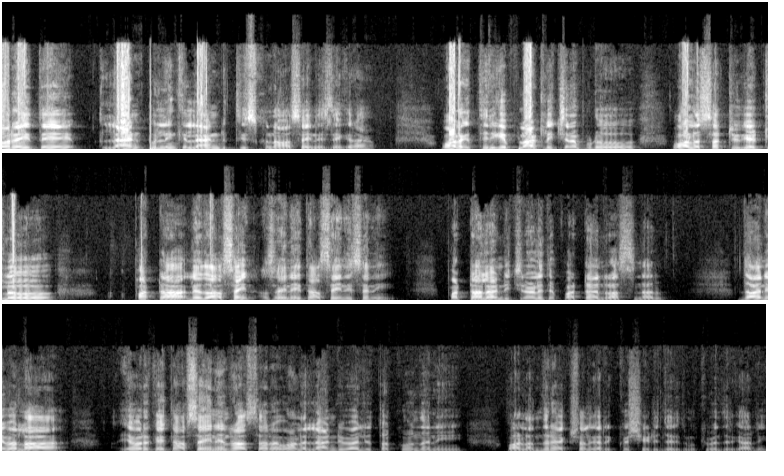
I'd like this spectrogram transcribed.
ఎవరైతే ల్యాండ్ పుల్లింగ్కి ల్యాండ్ తీసుకున్న అసైనీస్ దగ్గర వాళ్ళకి తిరిగి ప్లాట్లు ఇచ్చినప్పుడు వాళ్ళ సర్టిఫికేట్లో పట్టా లేదా అసైన్ అసైన్ అయితే అసైనీస్ అని పట్టా ల్యాండ్ ఇచ్చిన వాళ్ళైతే పట్టా అని రాస్తున్నారు. దానివల్ల ఎవరికైతే అసైన్ అని రాస్తారో వాళ్ళ ల్యాండ్ వాల్యూ తక్కువ ఉందని వాళ్ళందరూ యాక్చువల్గా రిక్వెస్ట్ చేయడం జరిగింది ముఖ్యమంత్రి గారిని.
